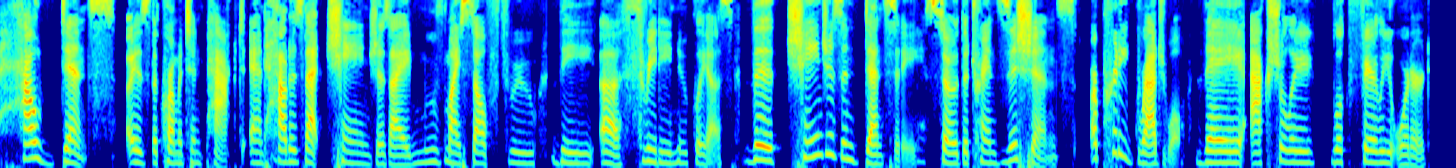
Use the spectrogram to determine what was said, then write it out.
how dense is the chromatin packed and how does that change as I move myself through the uh, 3D nucleus? The changes in density, so the transitions are pretty gradual. They actually look fairly ordered.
